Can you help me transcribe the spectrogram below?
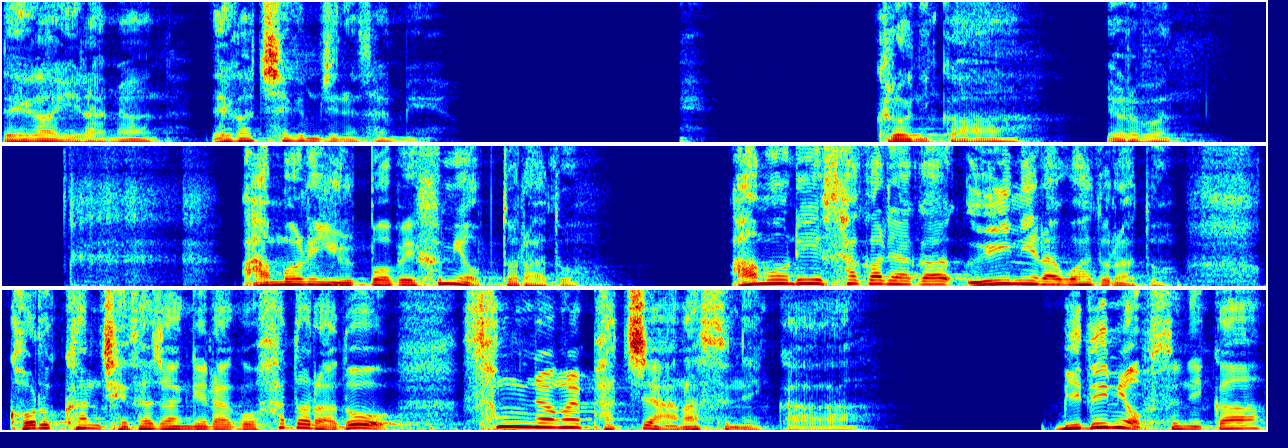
내가 일하면 내가 책임지는 삶이에요. 네. 그러니까 여러분 아무리 율법에 흠이 없더라도 아무리 사가랴가 의인이라고 하더라도 거룩한 제사장이라고 하더라도 성령을 받지 않았으니까 믿음이 없으니까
